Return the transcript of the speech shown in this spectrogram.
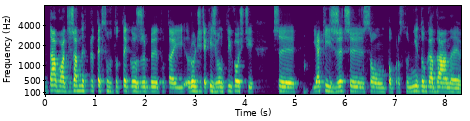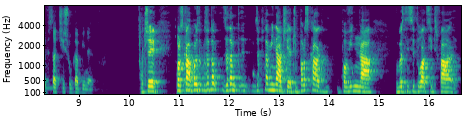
dawać żadnych pretekstów do tego, żeby tutaj rodzić jakieś wątpliwości, czy jakieś rzeczy są po prostu niedogadane w zaciszu gabinetów. Czy Polska, bo zadam, zadam, zapytam inaczej, czy Polska powinna w obecnej sytuacji trwa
